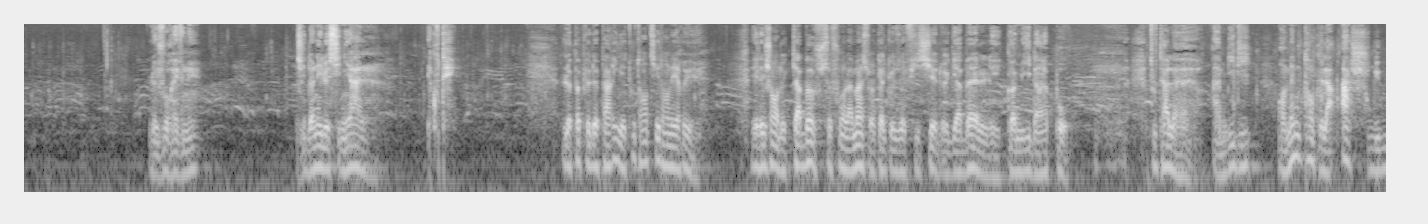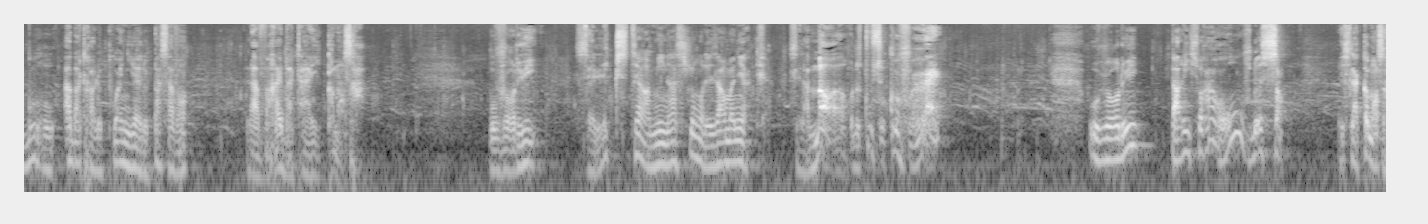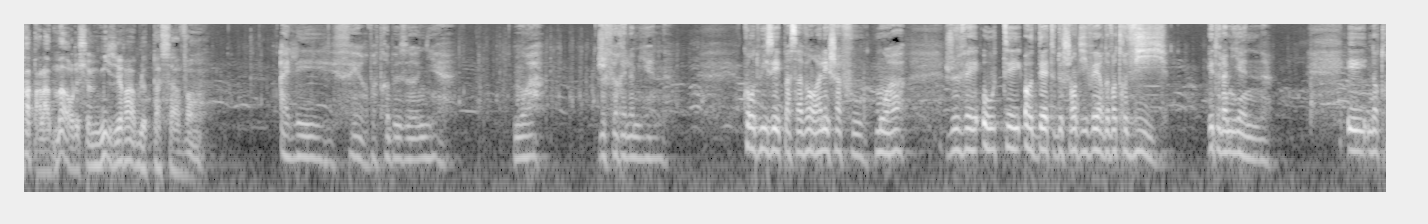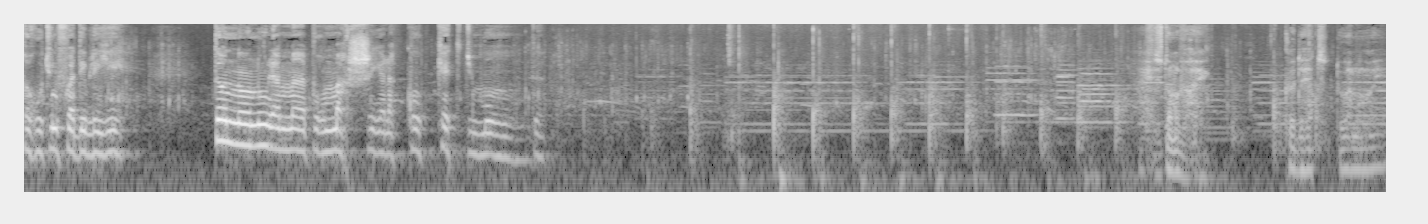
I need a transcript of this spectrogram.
Le jour est venu. J'ai donné le signal. Écoutez. Le peuple de Paris est tout entier dans les rues. Et les gens de Caboche se font la main sur quelques officiers de gabelle et commis d'impôts. Tout à l'heure, à midi, en même temps que la hache du bourreau abattra le poignet de Passavant, la vraie bataille commencera. Aujourd'hui, c'est l'extermination des Armagnacs. C'est la mort de tout ce que je hais. Aujourd'hui, Paris sera rouge de sang. Et cela commencera par la mort de ce misérable passavant. Allez faire votre besogne. Moi, je ferai la mienne. Conduisez Passavant à l'échafaud. Moi, je vais ôter Odette de champ d'hiver de votre vie et de la mienne. Et notre route une fois déblayée, donnons-nous la main pour marcher à la conquête du monde. Est-ce donc vrai qu'Odette doit mourir «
